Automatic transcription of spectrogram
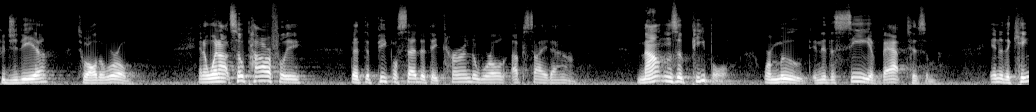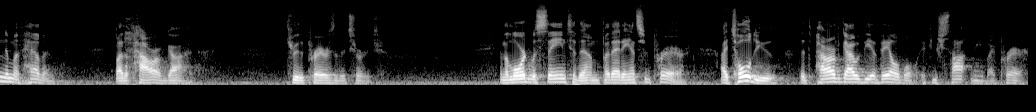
to Judea to all the world. And it went out so powerfully that the people said that they turned the world upside down. Mountains of people were moved into the sea of baptism, into the kingdom of heaven by the power of God through the prayers of the church. And the Lord was saying to them by that answered prayer, I told you that the power of God would be available if you sought me by prayer.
